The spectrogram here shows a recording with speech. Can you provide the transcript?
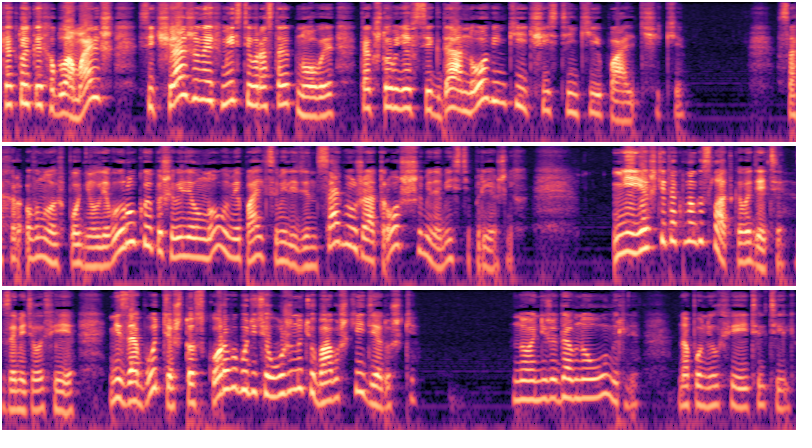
Как только их обломаешь, сейчас же на их месте вырастают новые, так что у меня всегда новенькие чистенькие пальчики». Сахар вновь поднял левую руку и пошевелил новыми пальцами-леденцами, уже отросшими на месте прежних. «Не ешьте так много сладкого, дети», — заметила фея. «Не забудьте, что скоро вы будете ужинать у бабушки и дедушки». «Но они же давно умерли», — напомнил фея Тильтиль.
